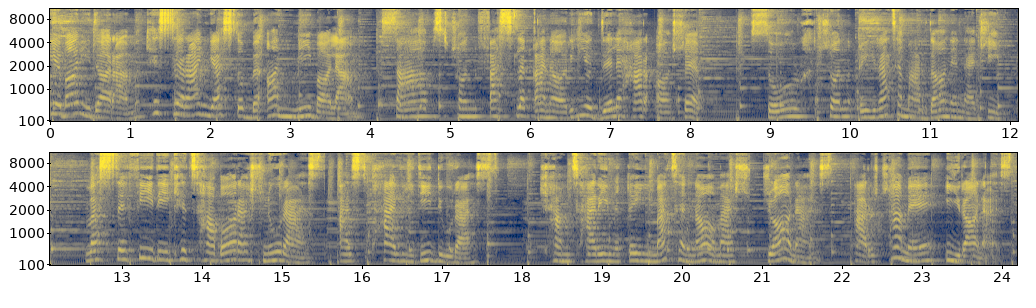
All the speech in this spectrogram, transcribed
سایبانی دارم که سرنگ است و به آن می بالم سبز چون فصل قناری و دل هر عاشق سرخ چون غیرت مردان نجیب. و سفیدی که تبارش نور است از پلیدی دور است. کمترین قیمت نامش جان است پرچم ایران است.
